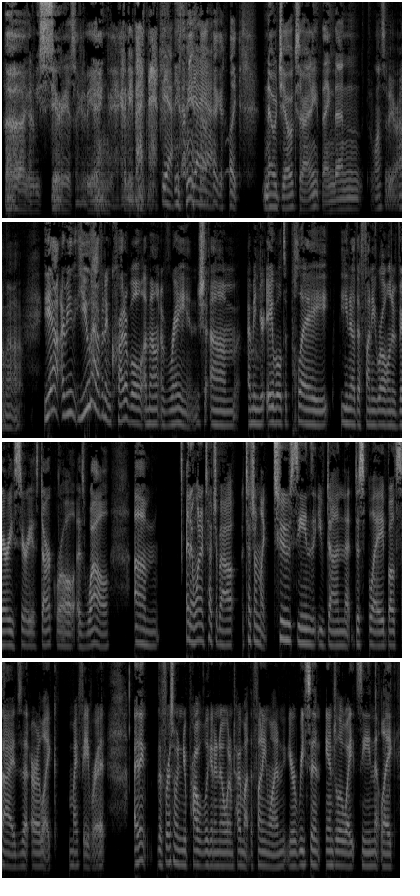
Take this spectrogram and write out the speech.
"Ugh, I gotta be serious. I gotta be angry. I gotta be Batman. Yeah. You know, Yeah, yeah. like no jokes or anything, then who wants to be around that? yeah. I mean, you have an incredible amount of range. Um, I mean, you're able to play, you know, the funny role in a very serious dark role as well. Um, and I want to touch about touch on like two scenes that you've done that display both sides that are like my favorite. I think the first one you're probably going to know what I'm talking about. The funny one, your recent Angela White scene that like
